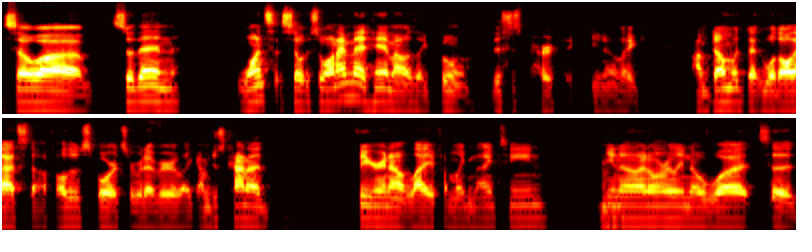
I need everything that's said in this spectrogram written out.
So uh so then once so so when I met him I was like boom, this is perfect. You know, like I'm done with that with all that stuff, all those sports or whatever. Like I'm just kind of figuring out life. I'm like 19. You Mhm. know, I don't really know what to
